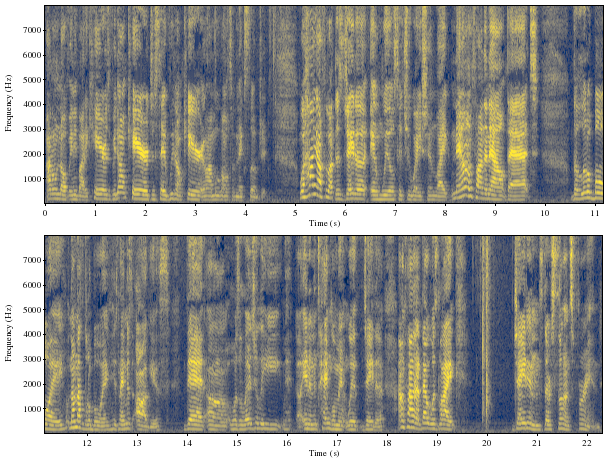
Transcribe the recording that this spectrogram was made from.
I don't know if anybody cares. If you don't care, just say we don't care, and I'll move on to the next subject. Well, how y'all feel about this Jada and Will situation? Like now, I'm finding out that the little boy, no, not the little boy, his name is August, that um, was allegedly in an entanglement with Jada. I'm finding out that was like Jaden's their son's friend.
